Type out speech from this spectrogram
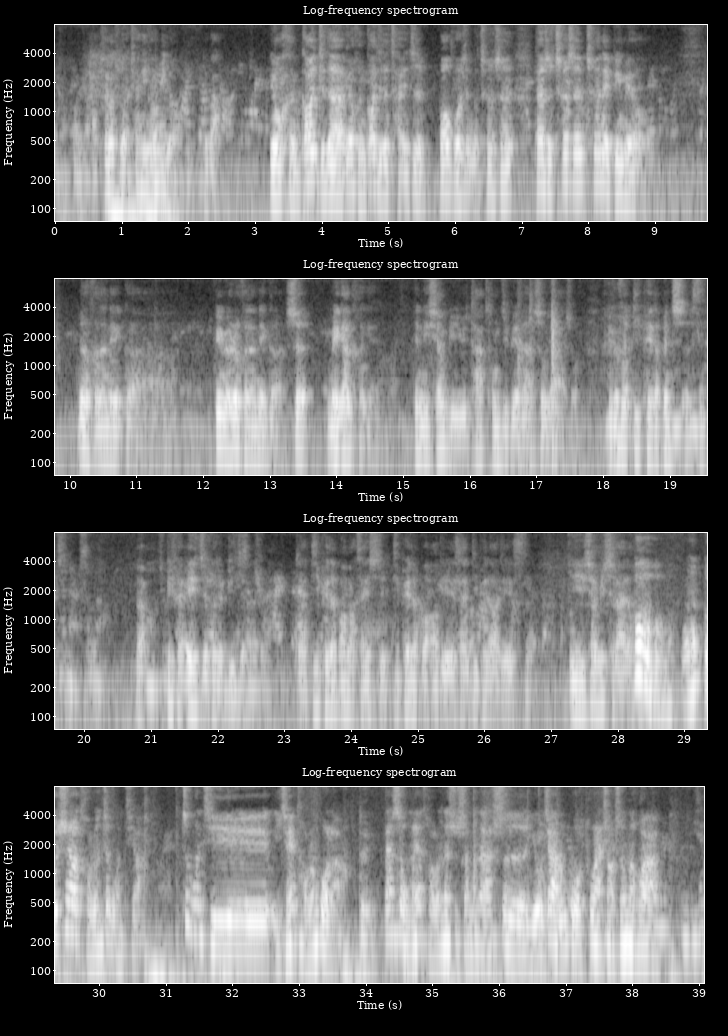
相当粗糙，强行装逼的，对吧？用很高级的用很高级的材质包裹整个车身，但是车身车内并没有任何的那个，并没有任何的那个是美感可言，就你相比于它同级别的售价来说，比如说低配的奔驰 C 级，对吧？低配 A 级或者 B 级来说，对吧？低配的宝马三系，低配的宝奥迪 A 三，低配的奥迪 A 四，你相比起来的话，不不不不，我们不是要讨论这个问题啊，这个问题以前也讨论过了啊。对，但是我们要讨论的是什么呢？是油价如果突然上升的话，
